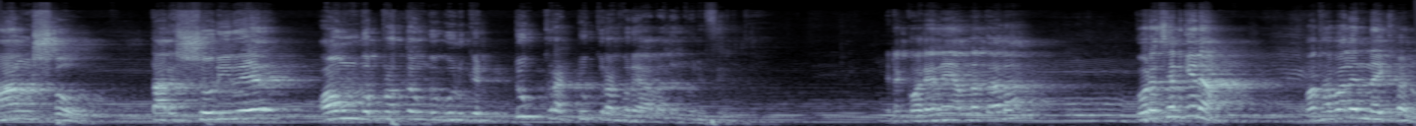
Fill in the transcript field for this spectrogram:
মাংস, তার শরীরের অঙ্গ প্রত্যঙ্গ প্রত্যঙ্গগুলোকে টুকরা টুকরা করে আলাদা করে ফেলত। এটা করে নাই আল্লাহ তাআলা? করেছেন কিনা? কথা বলেন নাই কেন?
